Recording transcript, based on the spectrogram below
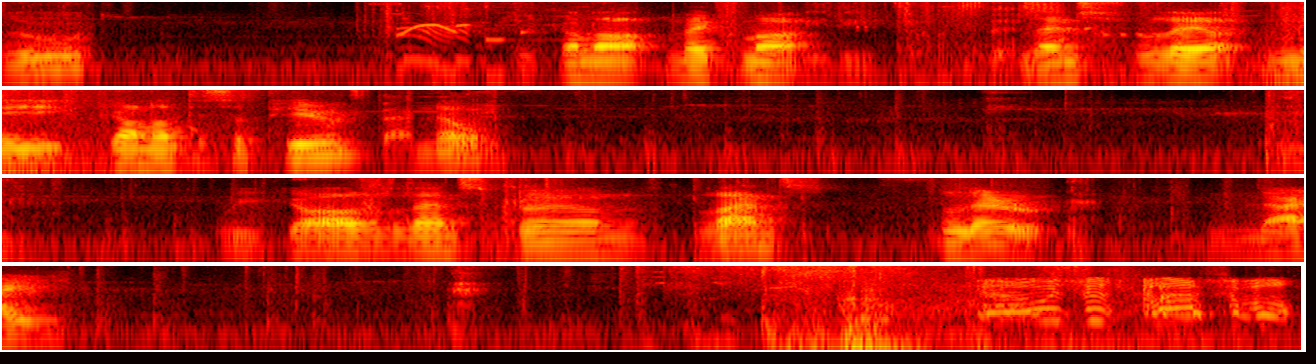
Loot. Just gonna make my AD. What's this? Lens flare knee gonna disappear? No. We got lens burn, lens flare knee. How is this possible?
